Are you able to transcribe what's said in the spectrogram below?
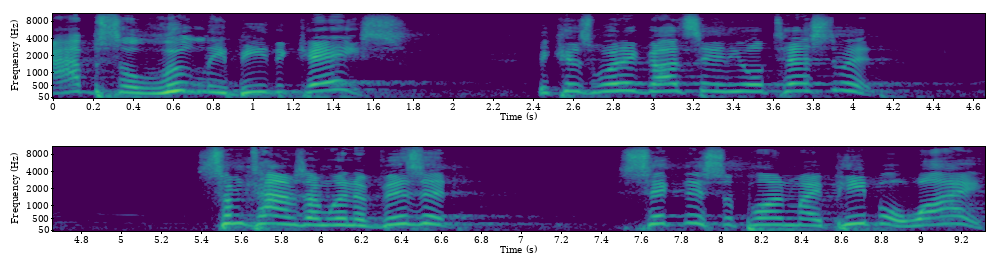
absolutely be the case. Because what did God say in the Old Testament? Sometimes I'm going to visit sickness upon my people. Why?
